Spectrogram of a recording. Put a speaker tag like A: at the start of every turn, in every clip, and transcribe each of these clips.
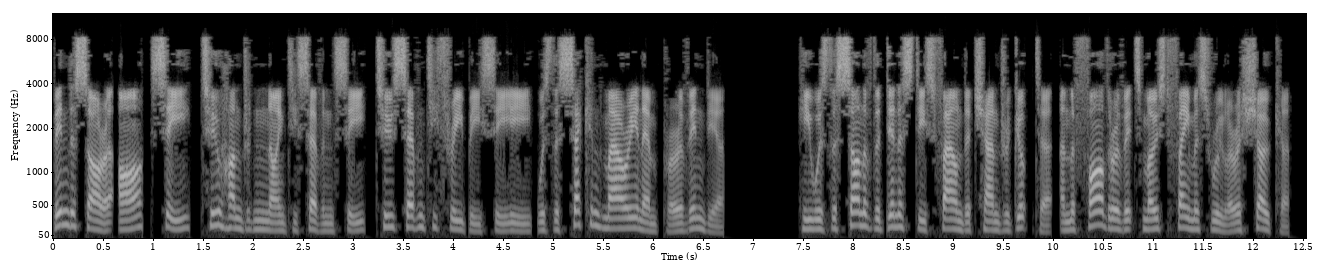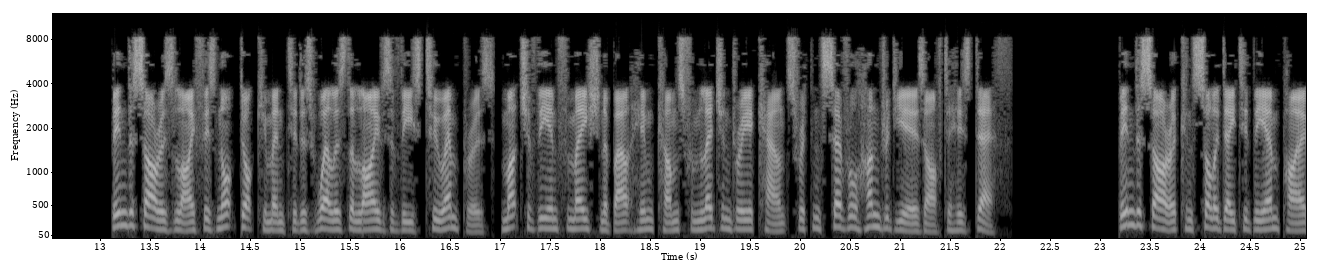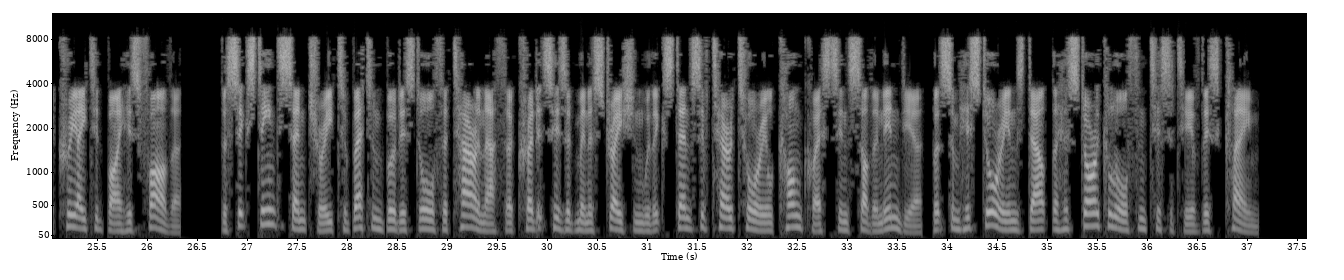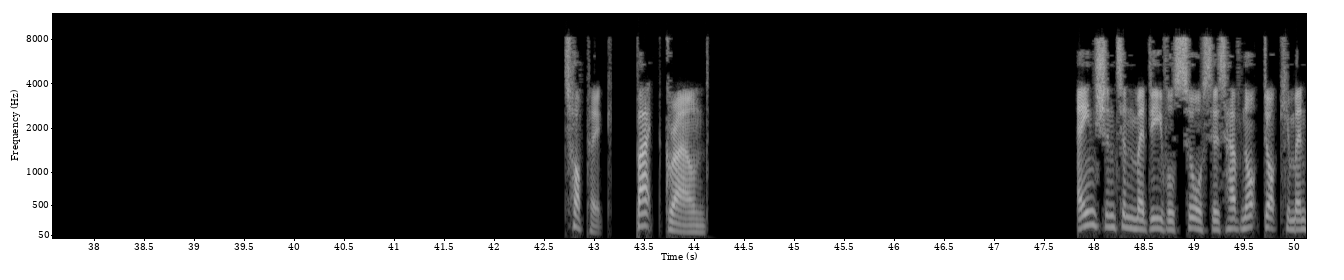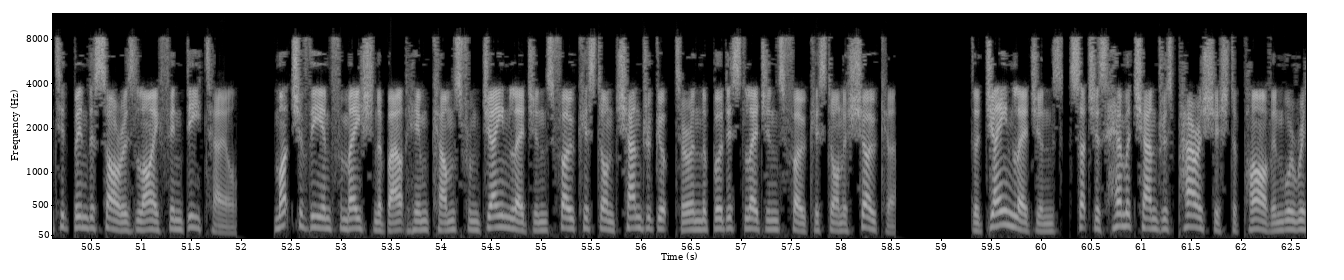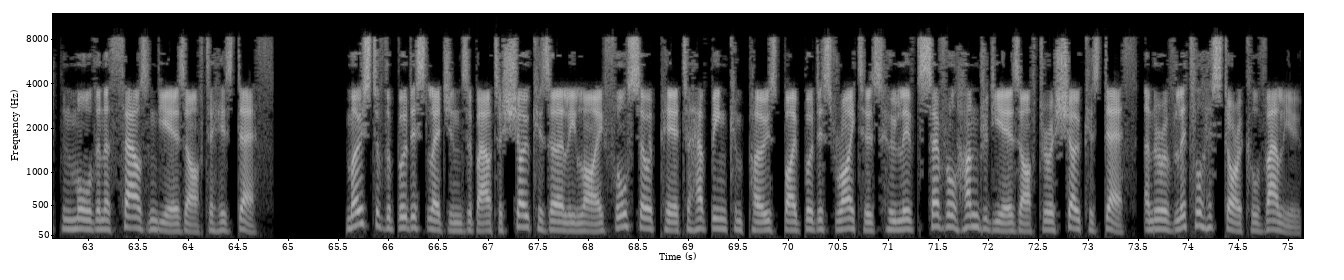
A: Bindusara R. c. 297 c. 273 BCE was the second Mauryan emperor of India. He was the son of the dynasty's founder Chandragupta, and the father of its most famous ruler Ashoka. Bindusara's life is not documented as well as the lives of these two emperors. Much of the information about him comes from legendary accounts written several hundred years after his death. Bindusara consolidated the empire created by his father. The 16th-century Tibetan Buddhist author Taranatha credits his administration with extensive territorial conquests in southern India, but some historians doubt the historical authenticity of this claim. Topic. Background Ancient and medieval sources have not documented Bindusara's life in detail. Much of the information about him comes from Jain legends focused on Chandragupta and the Buddhist legends focused on Ashoka. The Jain legends, such as Hemachandra's Parashishta Parvan were written more than a thousand years after his death. Most of the Buddhist legends about Ashoka's early life also appear to have been composed by Buddhist writers who lived several hundred years after Ashoka's death, and are of little historical value.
